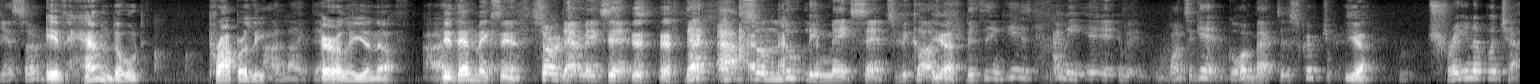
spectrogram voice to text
yes, sir. if handled properly like that. early enough. I Did that make sense? Sir, that makes sense. that absolutely makes sense because Yeah. the thing is, I mean, it, it- once again, going back to the scripture, Yeah. train up a child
